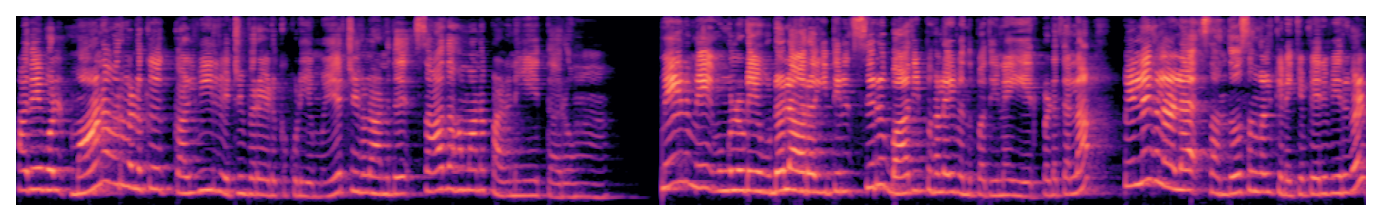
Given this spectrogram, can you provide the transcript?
அதேபோல் மாணவர்களுக்கு கல்வியில் வெற்றி பெற எடுக்கக்கூடிய முயற்சிகளானது சாதகமான பலனையை தரும். மேலுமே உங்களுடைய உடல் ஆரோக்கியத்தில் சிறு பாதிப்புகளை வந்து பார்த்தீங்கன்னா ஏற்படுத்தலாம். பிள்ளைகளால் சந்தோஷங்கள் கிடைக்க பெறுவீர்கள்.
